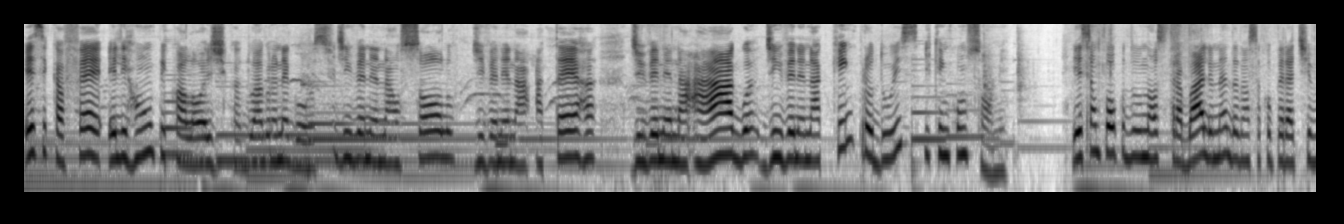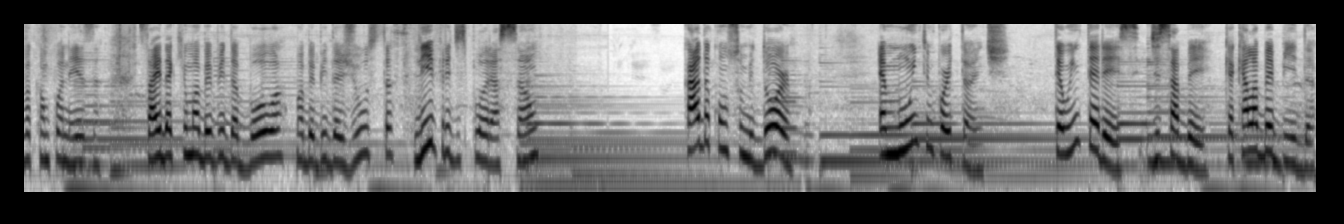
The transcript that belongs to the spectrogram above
Esse café, ele rompe com a lógica do agronegócio, de envenenar o solo, de envenenar a terra, de envenenar a água, de envenenar quem produz e quem consome. Esse é um pouco do nosso trabalho, né, da nossa cooperativa camponesa. Sair daqui uma bebida boa, uma bebida justa, livre de exploração. Cada consumidor é muito importante ter o interesse de saber que aquela bebida,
